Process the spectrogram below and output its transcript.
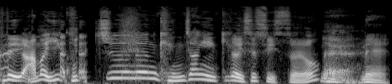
근데 아마 이 굿즈는 굉장히 인기가 있을 수 있어요. 네. 네.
